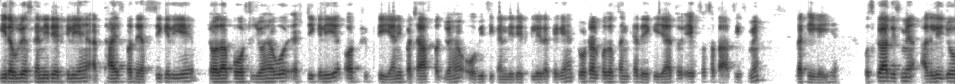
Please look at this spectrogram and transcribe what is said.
ई डब्ल्यू एस कैंडिडेट के लिए हैं, अट्ठाईस पद एस सी के लिए, चौदह पोस्ट जो है, वो एस टी के लिए, और फिफ्टी यानी पचास पद जो है ओ बी सी कैंडिडेट के लिए रखे गए हैं। टोटल पदों की संख्या देखी जाए तो एक सौ सतासी इसमें रखी गई है। उसके बाद इसमें अगली जो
